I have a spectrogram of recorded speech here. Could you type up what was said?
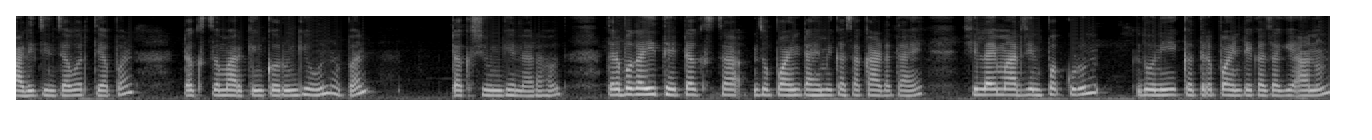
अडीच इंचावरती आपण टक्सचं मार्किंग करून घेऊन आपण टक्स शिवून घेणार आहोत. तर बघा इथे टक्सचा जो पॉईंट आहे मी कसा काढत आहे. शिलाई मार्जिन पकडून दोन्ही एकत्र पॉईंट एका जागी आणून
